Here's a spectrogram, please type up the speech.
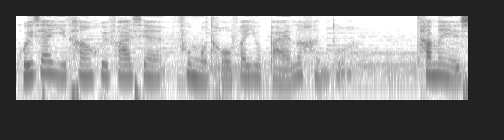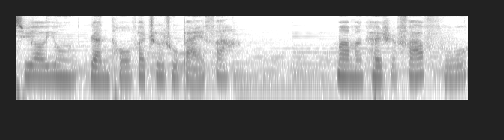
回家一趟会发现父母头发又白了很多，他们也需要用染头发遮住白发。妈妈开始发福，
